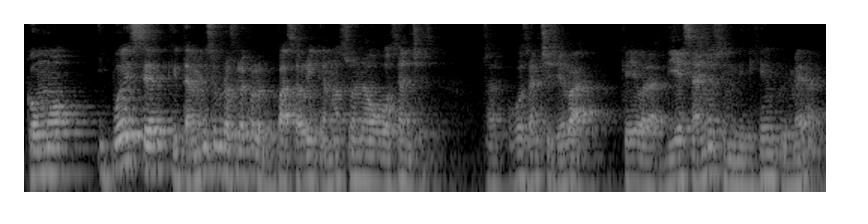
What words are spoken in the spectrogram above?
Como y puede ser que también es un reflejo de lo que pasa ahorita, no suena Hugo Sánchez. O sea, Hugo Sánchez lleva, ¿qué llevará? ¿10 años sin dirigir en primera?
